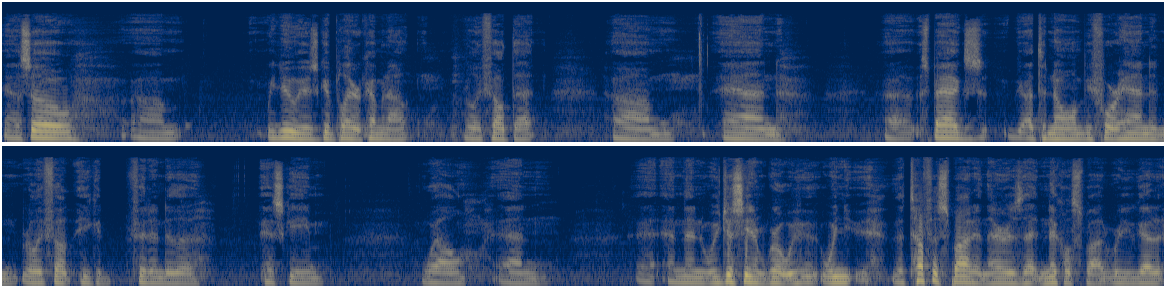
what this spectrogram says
yeah, yeah. So, um, we knew he was a good player coming out. Really felt that. Um, and uh, Spags got to know him beforehand and really felt he could fit into the his scheme well. And and then we've just seen him grow. We, when you, the toughest spot in there is that nickel spot where you got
